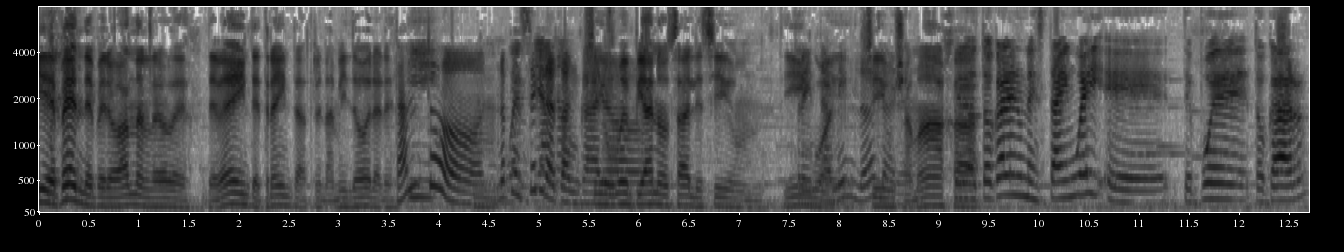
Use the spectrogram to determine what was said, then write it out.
Y depende, pero andan alrededor de, de 20, 30, 30 mil dólares. ¿Tanto? no pensé que era tan caro. Sí, un buen piano sale, sí, un Stingway, 30.000 sí, un. Yamaha. Pero tocar en un Steinway eh, te puede tocar,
